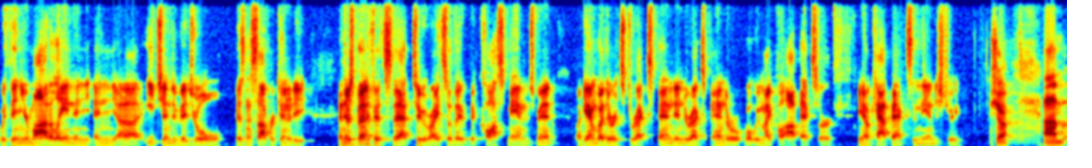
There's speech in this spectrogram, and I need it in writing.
within your modeling and, and uh, each individual business opportunity. And there's benefits to that too right? So the, the cost management again whether it's direct spend indirect spend or what we might call opex or you know capex in the industry Sure. Um,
